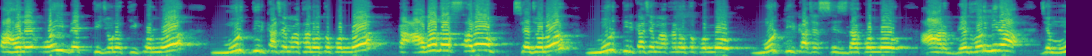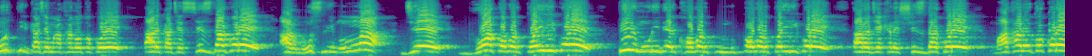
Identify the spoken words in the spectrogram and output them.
তাহলে ওই ব্যক্তি যেন কি করল? মূর্তির কাছে মাথা নত করল। আবাদাস সালাম সেজন্য মূর্তির কাছে মাথা নত করল, মূর্তির কাছে সিজদা করল। আর বেধর্মীরা যে মূর্তির কাছে মাথা নত করে, তার কাছে সিজদা করে, আর মুসলিম উম্মা যে ভুয়া কবর তৈরি করে, পীর মুড়িদের খবর কবর তৈরি করে, তারা যেখানে সিজদা করে, মাথা নত করে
